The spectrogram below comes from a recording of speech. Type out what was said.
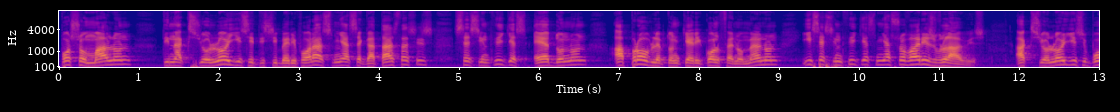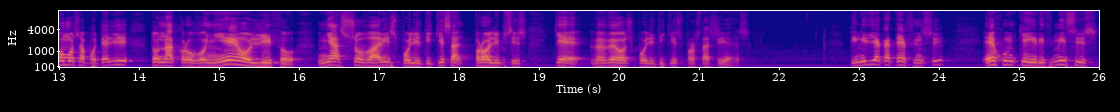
Πόσο μάλλον την αξιολόγηση της συμπεριφοράς μιας εγκατάστασης σε συνθήκες έντονων, απρόβλεπτων καιρικών φαινομένων ή σε συνθήκες μιας σοβαρής βλάβης. Αξιολόγηση που όμως αποτελεί τον ακρογωνιαίο λίθο μιας σοβαρής πολιτικής πρόληψης και βεβαίως πολιτικής προστασίας. Την ίδια κατεύθυνση έχουν και οι ρυθμίσεις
